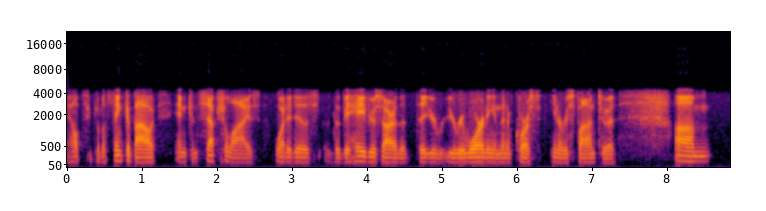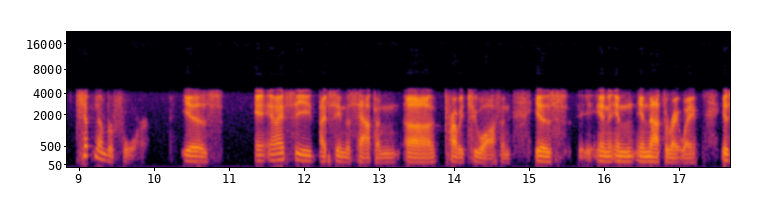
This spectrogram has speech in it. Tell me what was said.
helps people to think about and conceptualize what it is the behaviors are that, that you're, you're rewarding, and then of course you know respond to it. Um, tip number four is and I see I've seen this happen uh, probably too often is in, in in not the right way is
